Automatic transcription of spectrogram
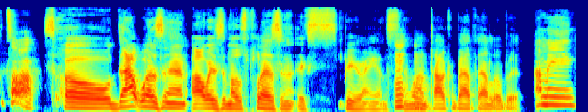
to talk. So that wasn't always the most pleasant experience. You want to talk about that a little bit? I mean,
